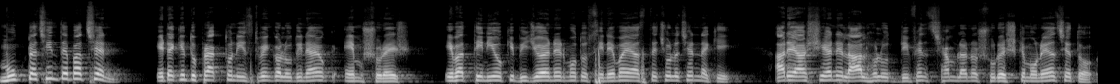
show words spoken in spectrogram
মুখটা চিনতে পাচ্ছেন? এটা কিন্তু প্রাক্তন ইস্টবেঙ্গল অধিনায়ক এম সুরেশ। এবার তিনিও কি বিজয়নের মতো সিনেমায় আসতে চলেছেন নাকি? আরে আসিয়ানে লাল হলুদ ডিফেন্স সামলানো সুরেশকে মনে আছে তো?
